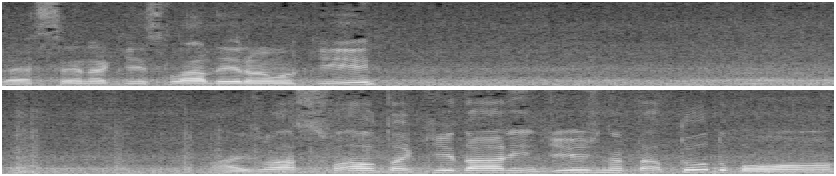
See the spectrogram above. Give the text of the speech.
Descendo aqui esse ladeirão aqui. Mas o asfalto aqui da área indígena tá todo bom.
